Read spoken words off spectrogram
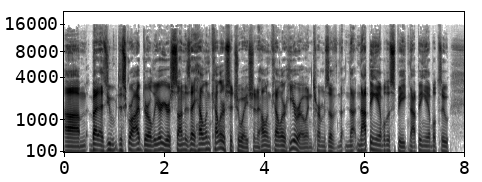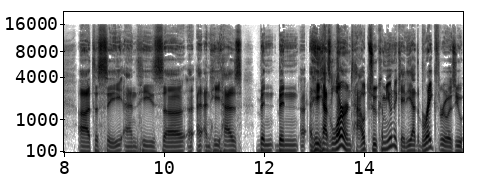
Um, but as you described earlier, your son is a Helen Keller situation, a Helen Keller hero in terms of n- not being able to speak, not being able to uh, to see, and he's uh, and he has been been uh, he has learned how to communicate. He had the breakthrough, as you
